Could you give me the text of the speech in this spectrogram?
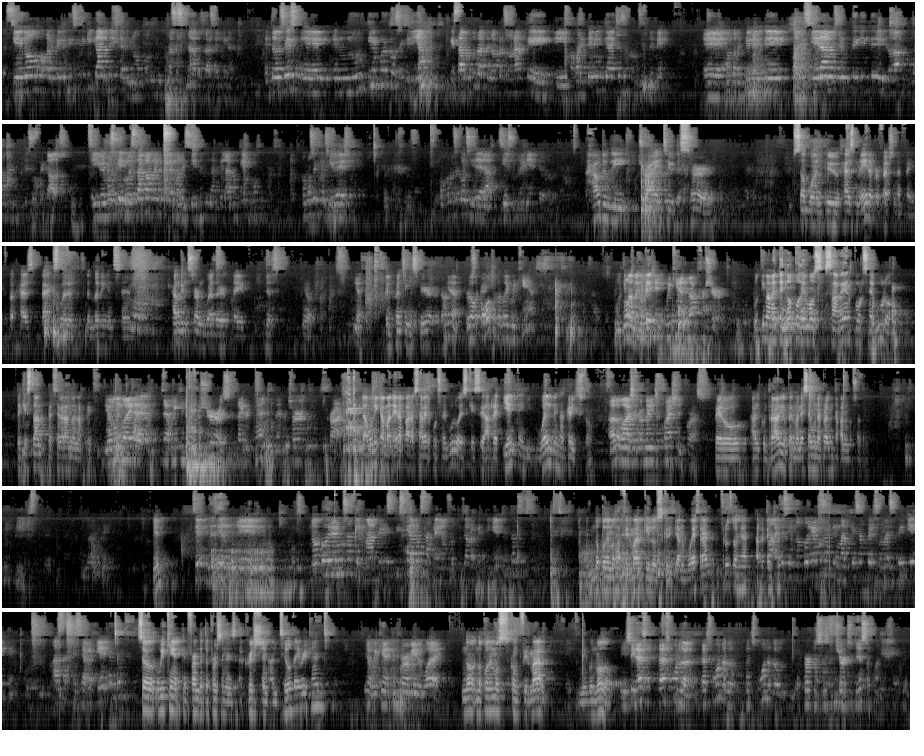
siendo aparentemente insignificante y terminó con un asesinato, hacia el final. Entonces, eh, en un tiempo de consejería que estamos durante una persona que eh, aparentemente ha hecho su profesión de fe, eh, aparentemente pareciera no ser un creyente debido a la multitud de sus pecados, y vemos que no está permaneciendo ¿cómo se concibe eso? ¿Cómo se considera si es un creyente o no? How do we try to discern someone who has made a profession of faith but has backslidden, has been living in sin? How do we discern whether they've just, you know, Yeah, been quenching the spirit or not? yeah. Well, ultimately, we can't. Ultimately, we can't, we can't know for sure. Últimamente no podemos saber por seguro de que están perseverando en la fe. The only way that, that we can know for sure is if they repent and they return to Christ. La única manera para saber por seguro es que se arrepienten y vuelven a Cristo. Otherwise, it remains a question for us. Pero al contrario, permanece una pregunta para nosotros. ¿Bien? Sí, es decir, eh, no podremos afirmar que frutos de arrepentimiento, entonces. No podemos afirmar que los cristianos muestran frutos de No, es arrepentimiento. decir, no podríamos afirmar que esa persona es creyente hasta que se arrepienta. entonces. So we can't confirm that the person is a Christian until they repent. Know, we can't confirm either way. No, no podemos confirmar de ningún modo. You see, that's that's one of the that's one of the that's one of the purposes of church discipline.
